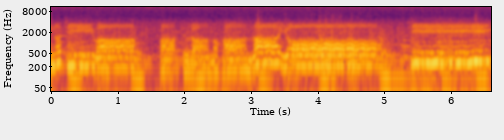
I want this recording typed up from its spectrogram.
命は桜の花よ。散っ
